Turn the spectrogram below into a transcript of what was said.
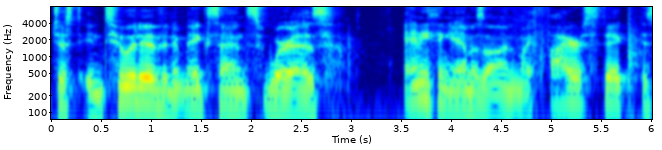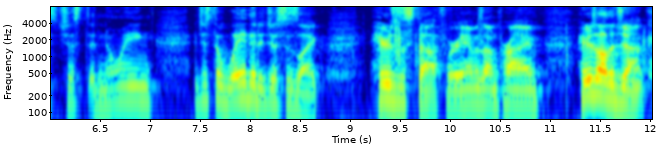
just intuitive and it makes sense. Whereas anything Amazon, my Fire Stick is just annoying. It's just the way that it just is like, here's the stuff. Where Amazon Prime, here's all the junk,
